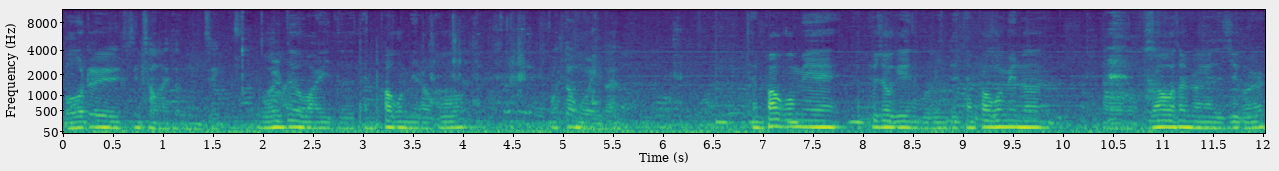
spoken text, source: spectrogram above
뭐를 신청하셨는지 World Wide Dempa 덴파구미라고 어떤 곡인가요? 덴파구미의 대표적인 곡인데 덴파구미는 어, 뭐라고 설명해야 되지 이걸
